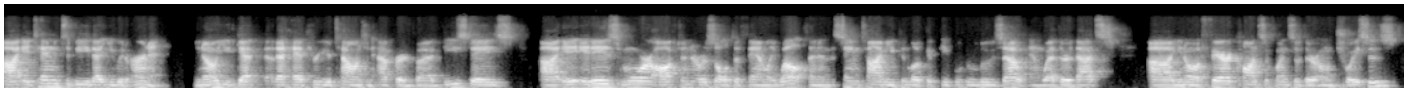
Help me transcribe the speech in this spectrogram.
uh, it tended to be that you would earn it. You know, you'd get ahead through your talent and effort. But these days, uh, it, it is more often a result of family wealth. And at the same time, you can look at people who lose out and whether that's uh, you know a fair consequence of their own choices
